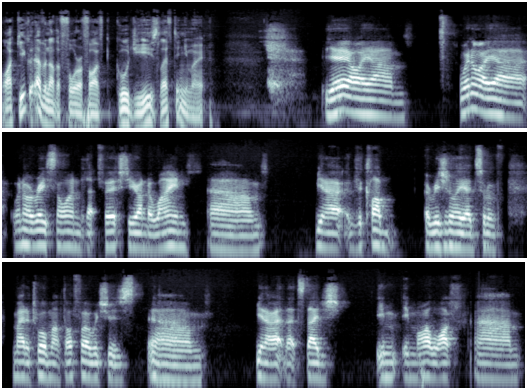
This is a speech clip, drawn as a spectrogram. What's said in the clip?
Like you could have another four or five good years left in you, mate. Yeah, I um when I uh when I re-signed that first year under Wayne, um, you know, the club originally had sort of made a 12 month offer, which is um, you know, at that stage in in my life, um,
